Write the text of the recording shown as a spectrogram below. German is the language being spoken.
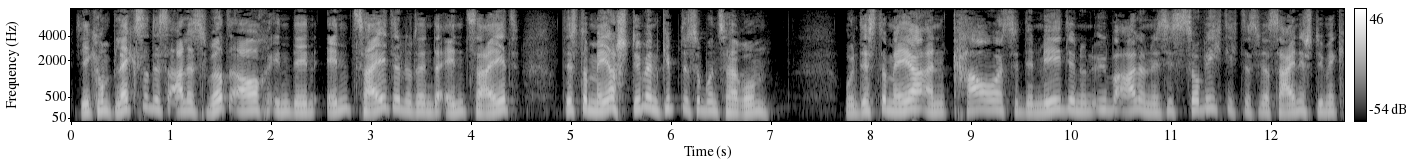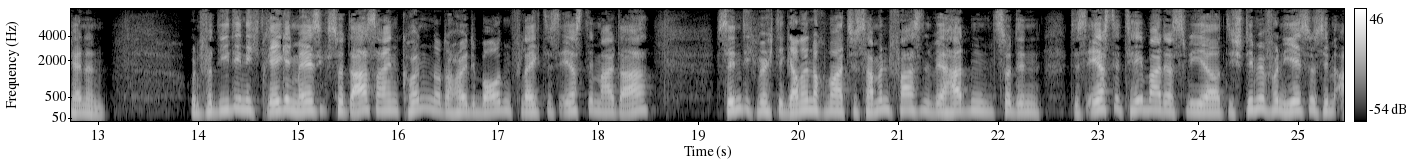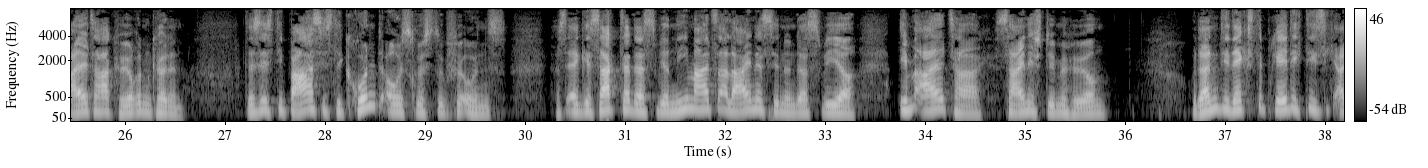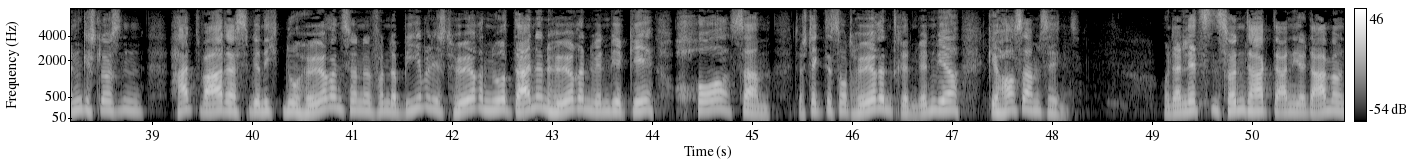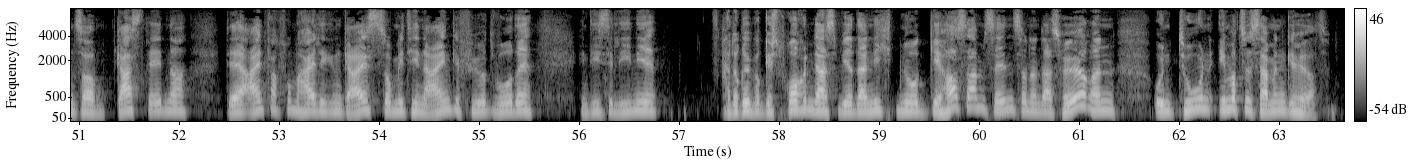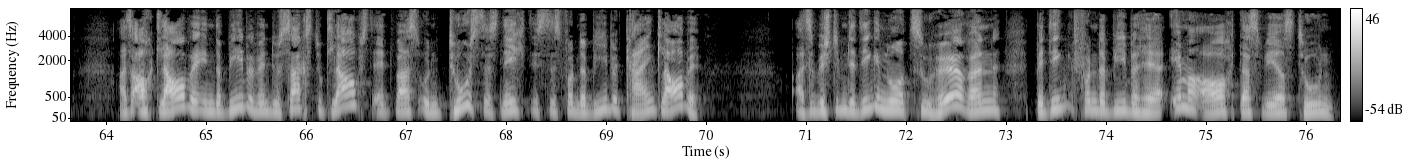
Je komplexer das alles wird, auch in den Endzeiten oder in der Endzeit, desto mehr Stimmen gibt es um uns herum. Und desto mehr an Chaos in den Medien und überall. Und es ist so wichtig, dass wir seine Stimme kennen. Und für die, die nicht regelmäßig so da sein konnten oder heute Morgen vielleicht das erste Mal da, sind. Ich möchte gerne nochmal zusammenfassen. Wir hatten so den, das erste Thema, dass wir die Stimme von Jesus im Alltag hören können. Das ist die Basis, die Grundausrüstung für uns. Dass er gesagt hat, dass wir niemals alleine sind und dass wir im Alltag seine Stimme hören. Und dann die nächste Predigt, die sich angeschlossen hat, war, dass wir nicht nur hören, sondern von der Bibel ist hören nur dann hören, wenn wir gehorsam, da steckt das Wort hören drin, wenn wir gehorsam sind. Und dann letzten Sonntag Daniel Dahme, unser Gastredner, der einfach vom Heiligen Geist so mit hineingeführt wurde in diese Linie, hat darüber gesprochen, dass wir da nicht nur gehorsam sind, sondern das Hören und Tun immer zusammengehört. Also auch Glaube in der Bibel, wenn du sagst, du glaubst etwas und tust es nicht, ist es von der Bibel kein Glaube. Also bestimmte Dinge nur zu hören, bedingt von der Bibel her immer auch, dass wir es tun.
